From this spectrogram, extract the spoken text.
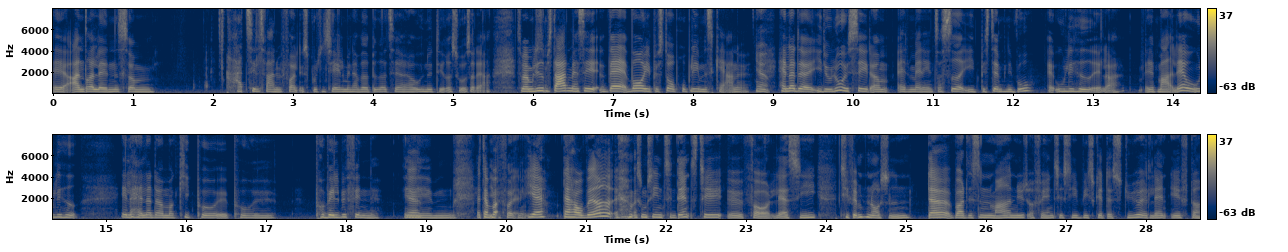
øh, andre lande, som har tilsvarende befolkningspotentiale, men har været bedre til at udnytte de ressourcer, der er. Så man må ligesom starte med at se, hvad, hvor i består problemets kerne. Ja. Handler det ideologisk set om, at man er interesseret i et bestemt niveau af ulighed, eller et meget lav ulighed, eller handler det om at kigge på, øh, på, øh, på velbefindende ja. øhm, der var? Ja, der har jo været hvad skal man sige, en tendens til, øh, for lad os sige, 10-15 år siden, der var det sådan meget nyt og fancy at sige, at vi skal da styre et land efter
